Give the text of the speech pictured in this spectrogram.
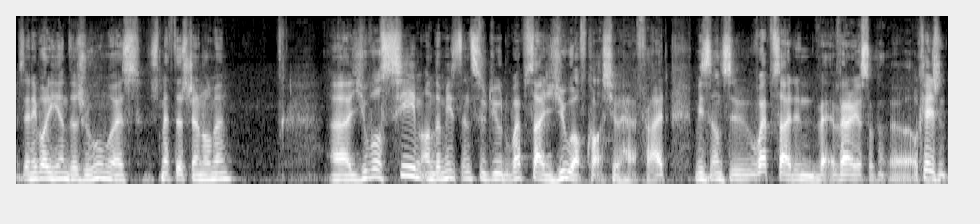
Is anybody here in this room who has met this gentleman? Uh, you will see him on the Mises Institute website. You, of course, you have, right? Mises Institute website in various uh, occasions.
